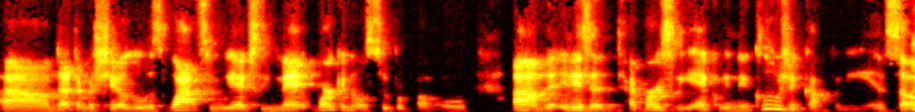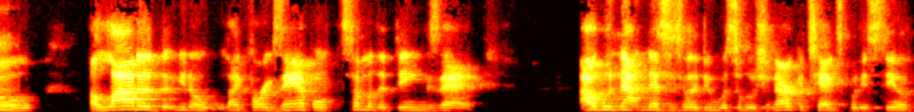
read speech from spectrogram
um, Dr. Michelle Lewis Watts, who we actually met working on Super Bowl. Um, it is a diversity, equity, and inclusion company. And so mm. a lot of the, you know, like for example, some of the things that I would not necessarily do with solution architects, but it still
